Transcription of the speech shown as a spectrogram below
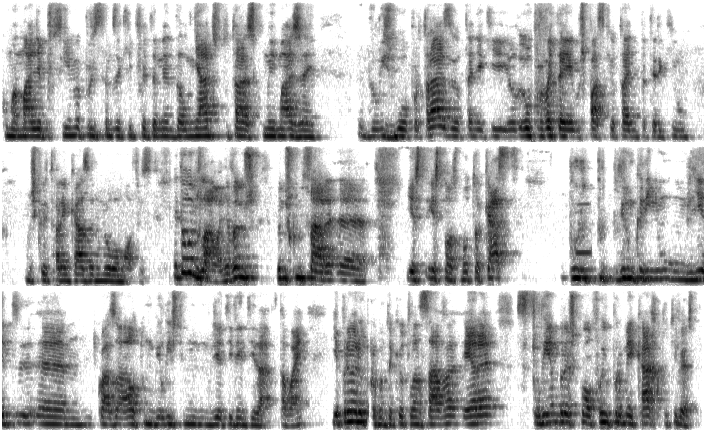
com uma malha por cima, por isso estamos aqui perfeitamente alinhados. Tu estás com uma imagem de Lisboa por trás, eu tenho aqui, eu, aproveitei o espaço que eu tenho para ter aqui um, um escritório em casa no meu home office. Então vamos lá, olha, vamos, vamos começar uh, este, este nosso motorcast por, por, pedir um bocadinho um bilhete uh, quase automobilístico, um bilhete de identidade, está bem? E a primeira pergunta que eu te lançava era se te lembras qual foi o primeiro carro que tu tiveste?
